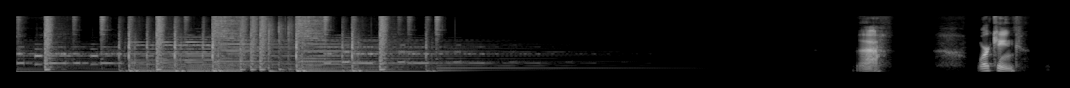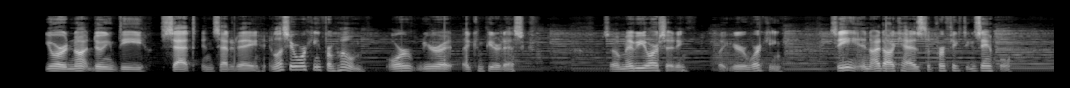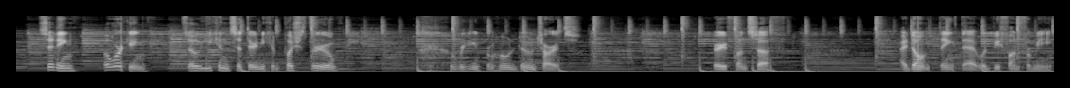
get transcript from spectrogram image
Ah, working. You're not doing the sat in Saturday unless you're working from home or you're at a computer desk. So maybe you are sitting, but you're working. See, and iDoc has the perfect example sitting, but working. So you can sit there and you can push through working from home doing charts. Very fun stuff. I don't think that would be fun for me,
